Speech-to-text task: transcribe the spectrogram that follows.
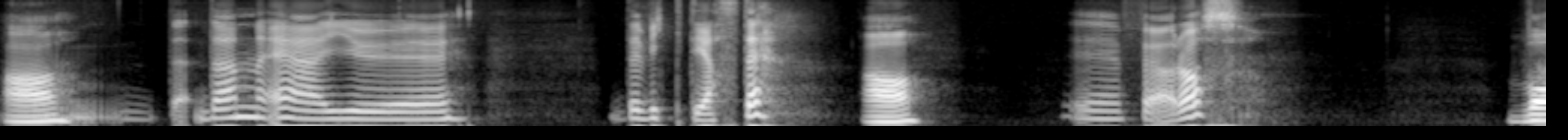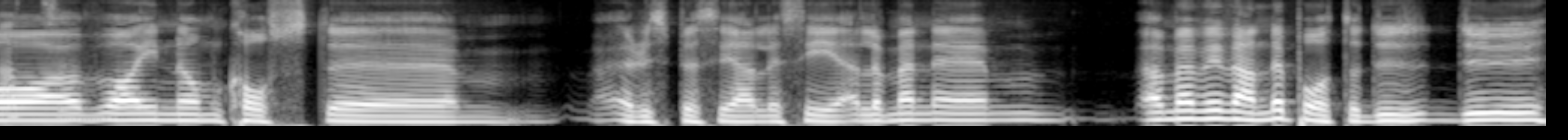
Ja, Den är ju det viktigaste. ja, eh, för oss. Vad, Att- vad inom kost eh, är du specialiserad? Eller men, eh, ja, men vi vänder på det. Du, du,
